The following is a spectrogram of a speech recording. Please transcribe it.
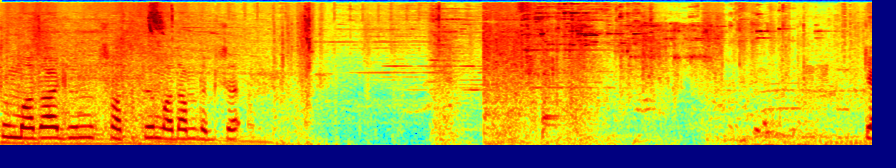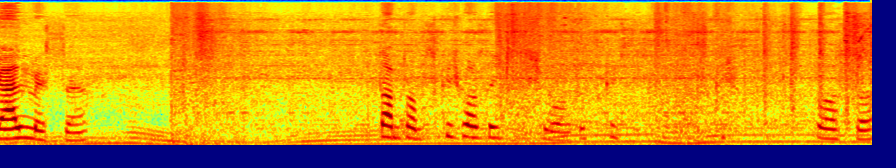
Şu madalyonu sattığım adam da bize gelmese. Tamam tamam sıkışmazsa iki kişi vardı. Sıkış, sıkışmazsa.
